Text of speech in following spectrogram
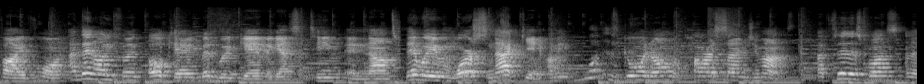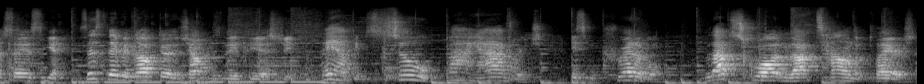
5-1. And then I think, okay, midweek game against a team in Nantes. They were even worse in that game. I mean, what is going on with Paris Saint-Germain? I've said this once and I'll say this again. Since they've been knocked out of the Champions League PSG, they have been so bang average. It's incredible. With that squad and that talented players,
